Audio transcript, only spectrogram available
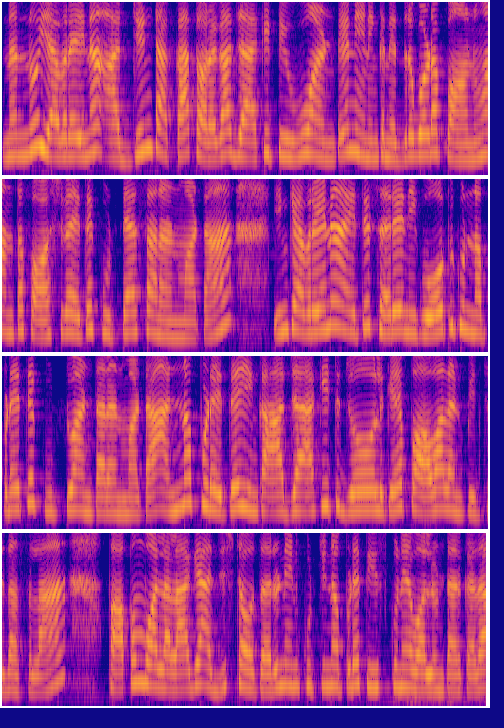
నన్ను ఎవరైనా అర్జెంట్ అక్క త్వరగా జాకెట్ ఇవ్వు అంటే నేను ఇంక నిద్ర కూడా పోను. అంత ఫాస్ట్గా అయితే కుట్టేస్తానమాట ఇంకెవరైనా అయితే సరే నీకు ఓపిక ఉన్నప్పుడైతే కుట్టు అంటారనమాట అన్నప్పుడైతే ఇంకా ఆ జాకెట్ జోలికే పోవాలనిపించదు అసలు. పాపం వాళ్ళు అలాగే అడ్జస్ట్ అవుతారు. నేను కుట్టినప్పుడే తీసుకునే వాళ్ళు ఉంటారు కదా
